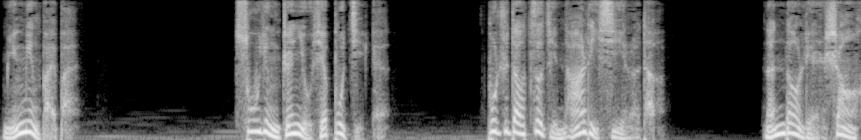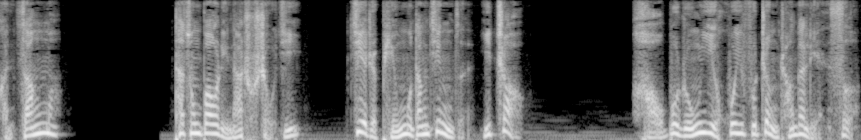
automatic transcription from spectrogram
明明白白。苏应真有些不解，不知道自己哪里吸引了他，难道脸上很脏吗？他从包里拿出手机，借着屏幕当镜子一照，好不容易恢复正常的脸色，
